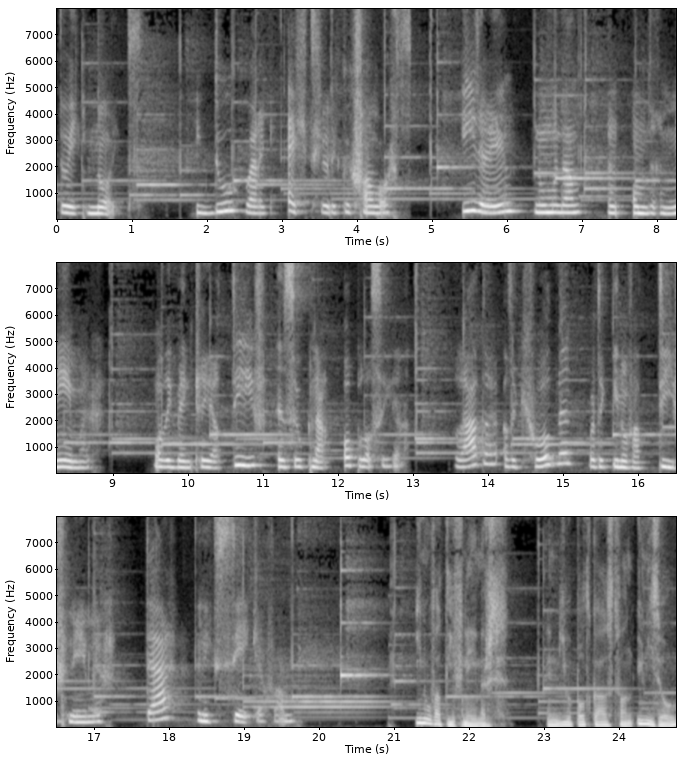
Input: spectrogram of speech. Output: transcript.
doe ik nooit. Ik doe waar ik echt gelukkig van word. Iedereen noemt me dan een ondernemer. Want ik ben creatief en zoek naar oplossingen. Later, als ik groot ben, word ik innovatiefnemer. Daar ben ik zeker van. Innovatiefnemers. Een nieuwe podcast van Unizo.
